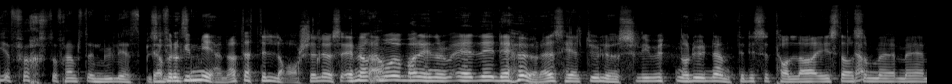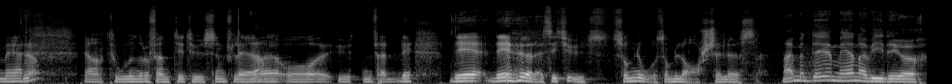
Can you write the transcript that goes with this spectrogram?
gir først og fremst en mulighetsbeskrivelse. Ja, For dere mener at dette lar seg løse? Jeg må, jeg må bare innrømme, eh, det, det, høres helt uløselig ut når du nevnte disse tallene i stad, ja. med, med ja. Ja, 250 000 flere og uten det, det, det, høres ikke ut som noe som lar seg løse. Nei, men det mener vi det gjør.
